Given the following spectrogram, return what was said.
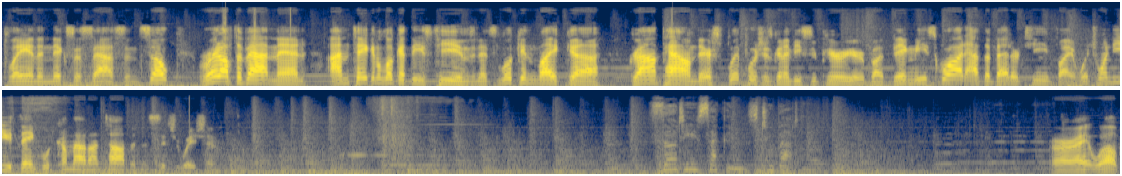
playing the Nyx Assassin. So, right off the bat, man, I'm taking a look at these teams, and it's looking like uh, ground pound, their split push is going to be superior, but Big Meat Squad have the better team fight. Which one do you think would come out on top in this situation? 30 seconds to battle. Alright, well.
